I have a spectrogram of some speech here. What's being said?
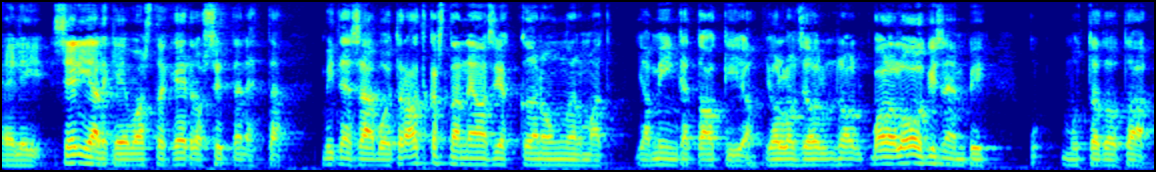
Eli sen jälkeen vasta kerro sitten, että miten sä voit ratkaista ne asiakkaan ongelmat ja minkä takia, jolloin se on paljon loogisempi, mutta tota,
